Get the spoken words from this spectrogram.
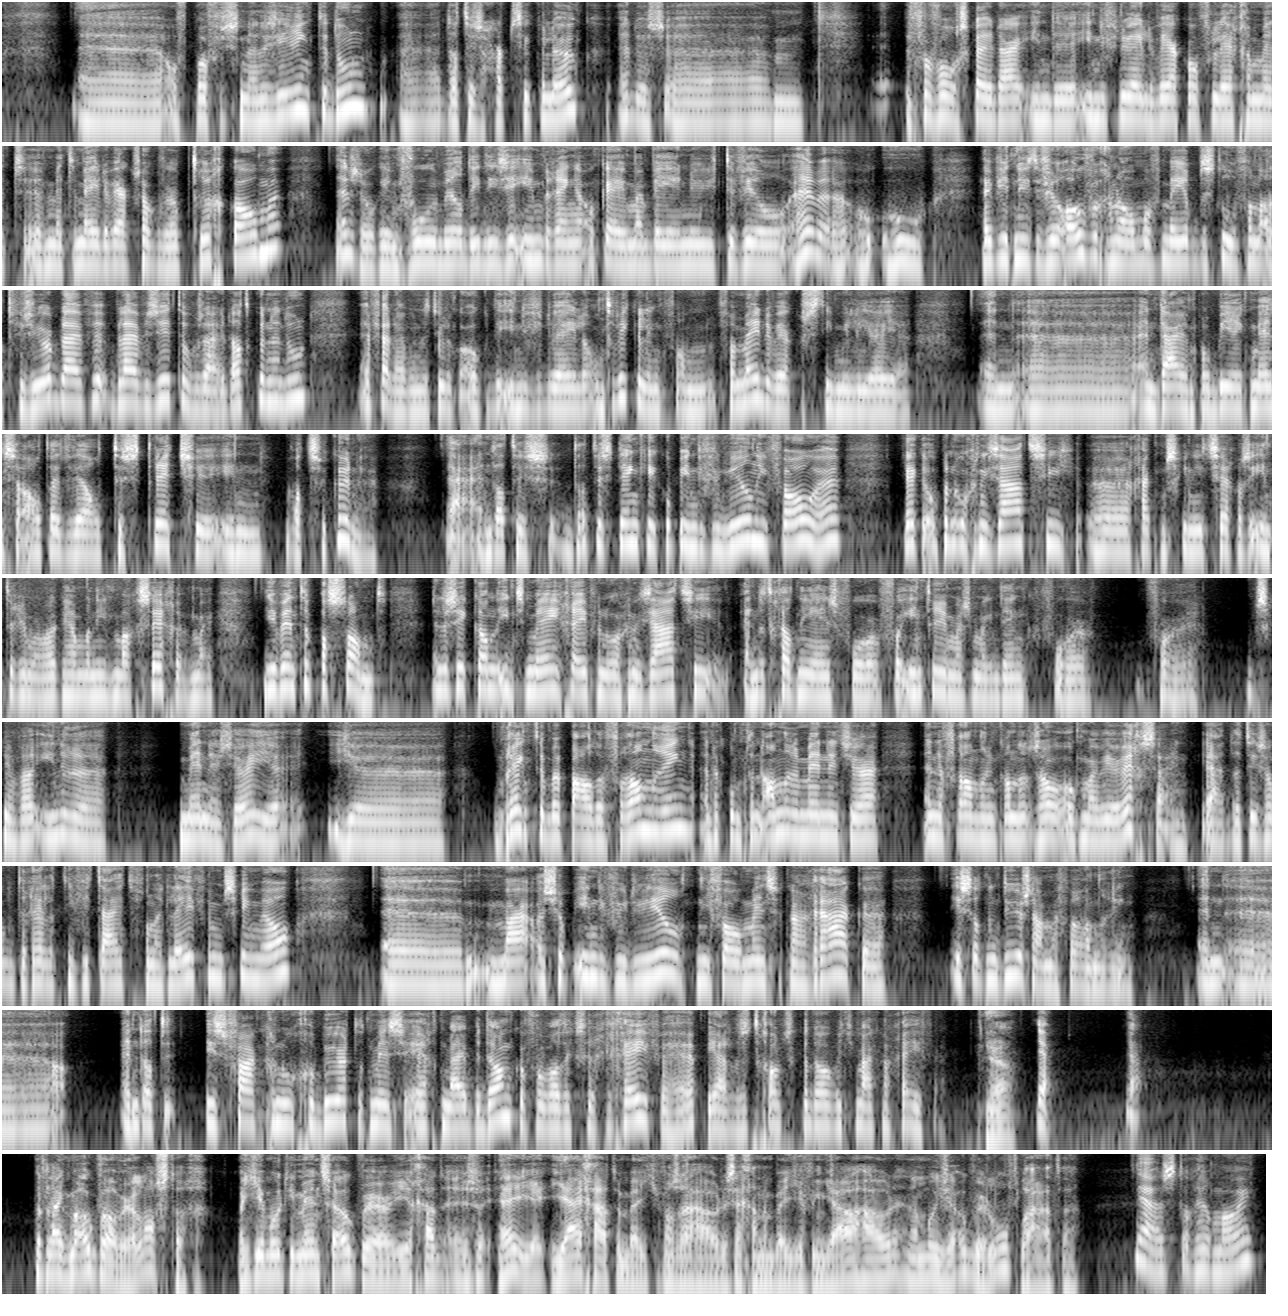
of professionalisering te doen. dat is hartstikke leuk. Dus ehm, vervolgens kan je daar in de individuele werkoverleggen met, met de medewerkers ook weer op terugkomen. Dus ook in voorbeelden die ze inbrengen. Oké, maar ben je nu te veel, hoe, heb je het nu te veel overgenomen of je op de stoel van de adviseur blijven, blijven zitten? Hoe zou je dat kunnen doen? En verder hebben we natuurlijk ook de individuele ontwikkeling van, van medewerkers stimuleer je. En, uh, en daarin probeer ik mensen altijd wel te stretchen in wat ze kunnen. Ja, en dat is, dat is denk ik op individueel niveau. Hè. Kijk, op een organisatie uh, ga ik misschien niet zeggen als interim, wat ik helemaal niet mag zeggen. Maar je bent een passant. En dus ik kan iets meegeven in een organisatie. En dat geldt niet eens voor, voor interimers, maar ik denk voor, voor misschien wel iedere manager. Je, je brengt een bepaalde verandering en er komt een andere manager. En de verandering kan zo ook maar weer weg zijn. Ja, dat is ook de relativiteit van het leven misschien wel. Uh, maar als je op individueel niveau mensen kan raken is dat een duurzame verandering. En, uh, en dat is vaak genoeg gebeurd dat mensen echt mij bedanken voor wat ik ze gegeven heb. Ja, dat is het grootste cadeau wat je maar kan geven. Ja. Ja. ja. Dat lijkt me ook wel weer lastig. Want je moet die mensen ook weer, je gaat, hey, jij gaat een beetje van ze houden, zij gaan een beetje van jou houden. En dan moet je ze ook weer loslaten. Ja, dat is toch heel mooi.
